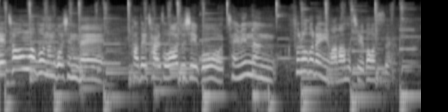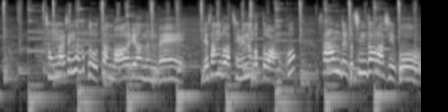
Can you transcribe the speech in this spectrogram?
아예 처음 와보는 곳인데 다들 잘 도와주시고 재밌는 프로그램이 많아서 즐거웠어요. 정말 생각도 못한 마을이었는데 예상보다 재밌는 것도 많고 사람들도 친절하시고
